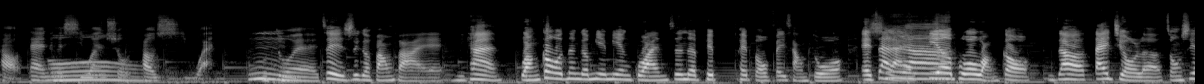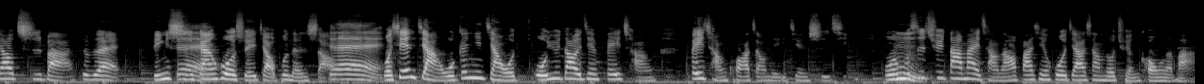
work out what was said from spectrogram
套，戴那个洗碗手套洗碗。哦嗯，对，这也是个方法哎、欸。你看网购那个面面观，真的 people 非常多哎、欸。再来、啊、第二波网购，你知道待久了总是要吃吧，对不对？零食干货水饺不能少。对，我先讲，我跟你讲，我我遇到一件非常非常夸张的一件事情。我们不是去大卖场，然后发现货架上都全空了吗？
